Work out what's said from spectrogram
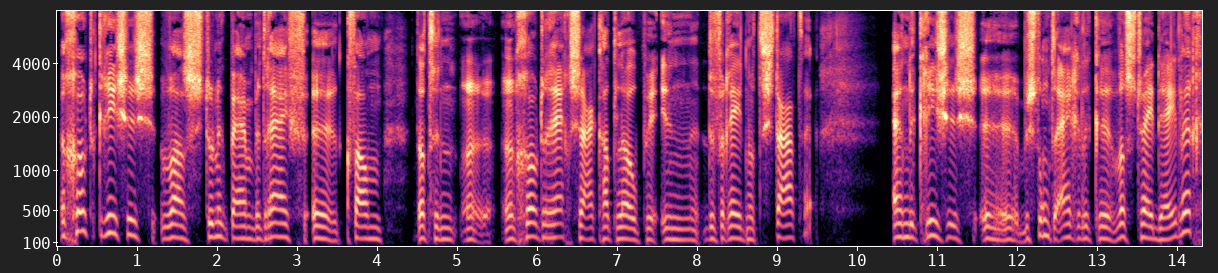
Een grote crisis was toen ik bij een bedrijf uh, kwam dat een, uh, een grote rechtszaak had lopen in de Verenigde Staten. En de crisis uh, bestond eigenlijk, was tweedelig.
